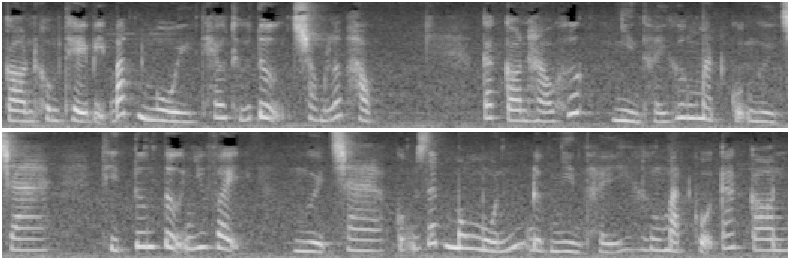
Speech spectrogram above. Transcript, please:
Con không thể bị bắt ngồi theo thứ tự trong lớp học các con háo hức nhìn thấy gương mặt của người cha, thì tương tự như vậy, người cha cũng rất mong muốn được nhìn thấy gương mặt của các con.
